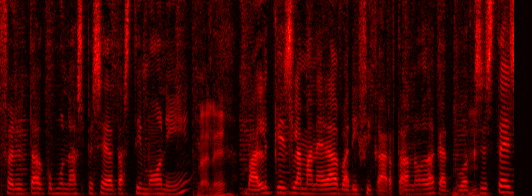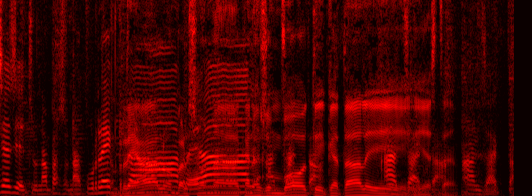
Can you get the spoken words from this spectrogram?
fer-te com una espècie de testimoni, Vale. val? que és la manera de verificar-te, no? de que tu existeixes i ets una persona correcta. Real, una persona que no és un exacte. bot i que tal, i, exacte, i ja està. Exacte.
